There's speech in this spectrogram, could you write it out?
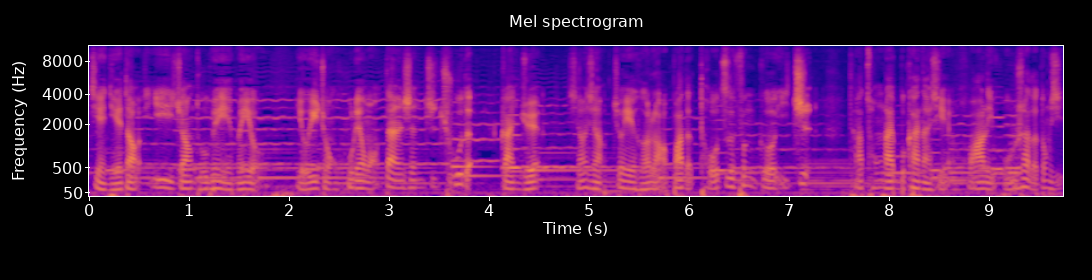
简洁到一张图片也没有，有一种互联网诞生之初的感觉。想想，这也和老爸的投资风格一致，他从来不看那些花里胡哨的东西。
